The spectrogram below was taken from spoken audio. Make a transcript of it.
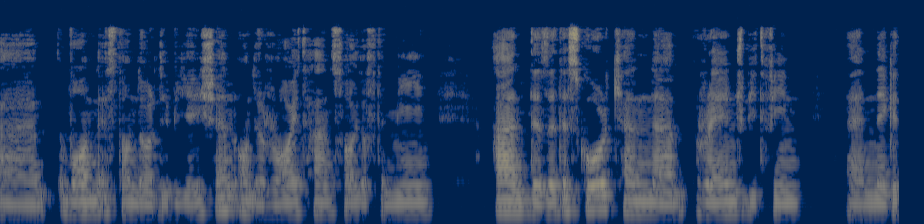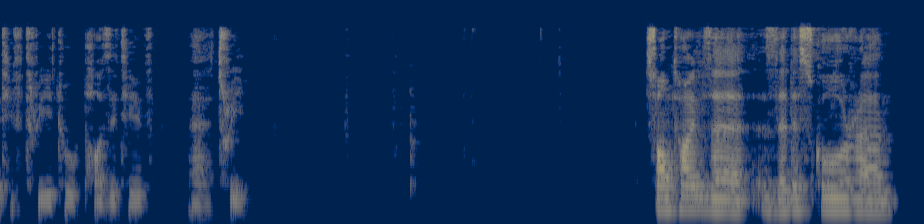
um, one standard deviation on the right hand side of the mean and the z-score can um, range between negative 3 to positive 3. Sometimes the z-score um,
